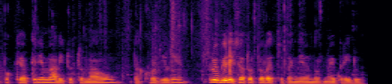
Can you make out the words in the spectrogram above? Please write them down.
Pokiaľ keď nemali túto malú, tak chodili. Sľúbili sa toto leto, tak neviem, možno aj prídu.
